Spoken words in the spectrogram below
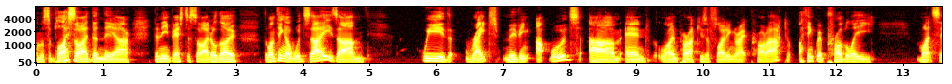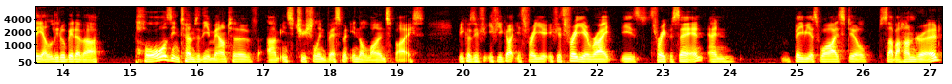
on the supply side than the uh, than the investor side. Although the one thing I would say is um, with rates moving upwards um, and loan product is a floating rate product, I think we're probably might see a little bit of a pause in terms of the amount of um, institutional investment in the loan space because if, if you got your three year if your three year rate is three percent and BBSY is still sub hundred,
